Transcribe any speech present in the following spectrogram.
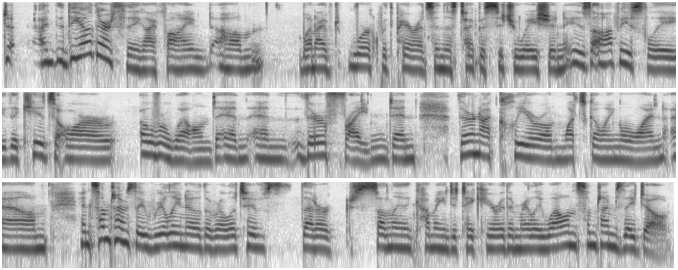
The other thing I find um, when I've worked with parents in this type of situation is obviously the kids are overwhelmed and, and they're frightened and they're not clear on what's going on. Um, and sometimes they really know the relatives that are suddenly coming to take care of them really well, and sometimes they don't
